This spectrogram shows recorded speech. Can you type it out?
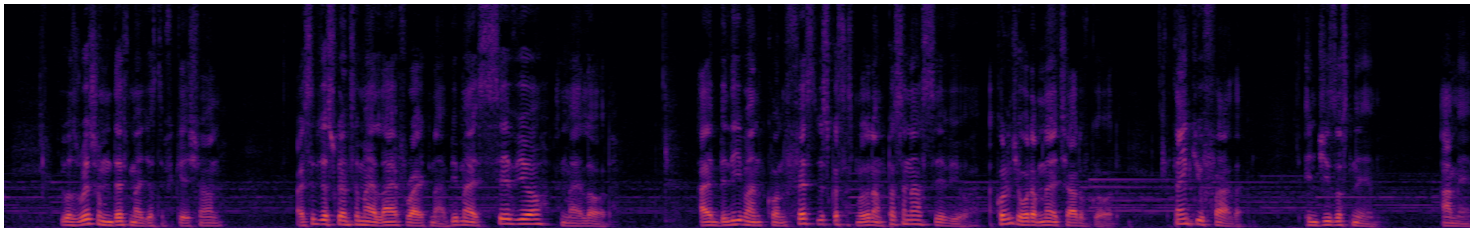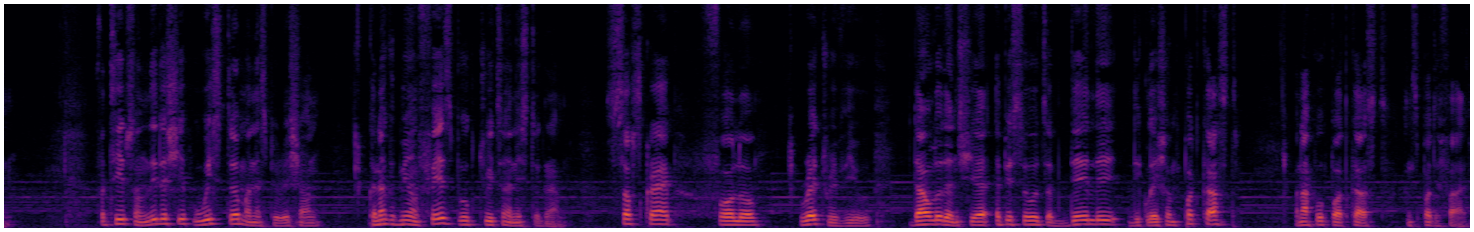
He was raised from death my justification. I receive Jesus Christ into my life right now. Be my Savior and my Lord. I believe and confess Jesus Christ as my Lord and personal Savior. According to your word, I'm now a child of God. Thank you, Father. In Jesus' name, Amen. For tips on leadership, wisdom, and inspiration, connect with me on Facebook, Twitter, and Instagram. Subscribe, follow, rate, review, download, and share episodes of Daily Declaration Podcast on Apple Podcast and Spotify.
